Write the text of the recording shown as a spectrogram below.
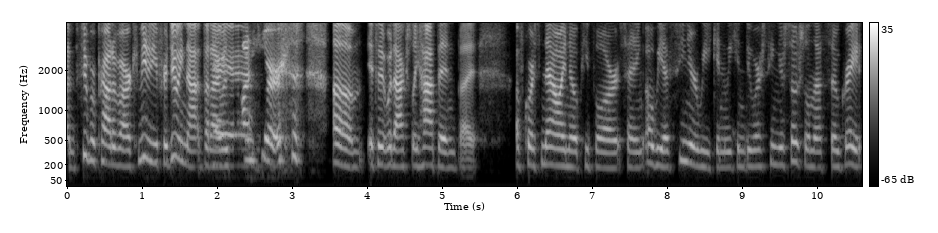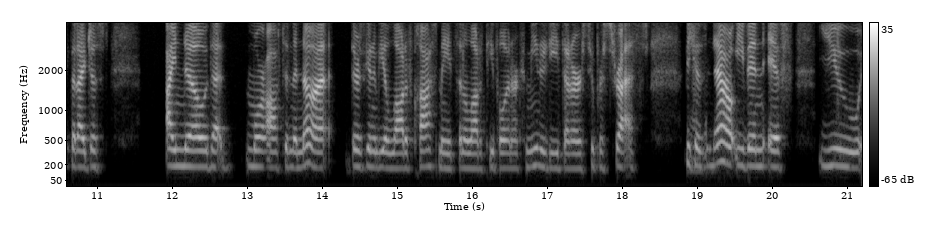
i'm super proud of our community for doing that but yeah, i was yeah, unsure um, if it would actually happen but of course now i know people are saying oh we have senior week and we can do our senior social and that's so great but i just i know that more often than not there's going to be a lot of classmates and a lot of people in our community that are super stressed because yeah. now even if you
